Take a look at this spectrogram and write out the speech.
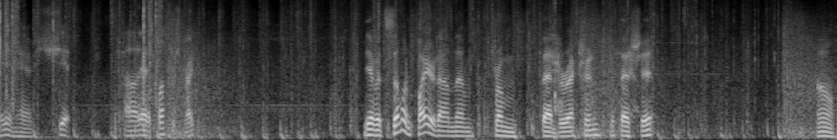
They didn't have shit. Uh, they had a cluster strike. Yeah, but someone fired on them from that direction with that shit. Oh.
